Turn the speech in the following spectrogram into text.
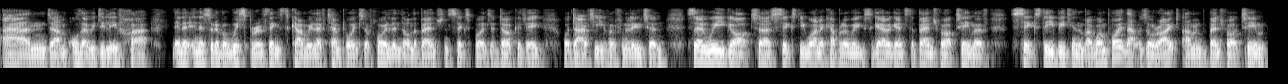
and um, although we did leave uh, in, a, in a sort of a whisper of things to come, we left ten points of Højlund on the bench and six points of Doherty or Doughty even from Luton. So we got uh, 61 a couple of weeks ago against the benchmark team of 60, beating them by one point. That was all right. Um, the benchmark team,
